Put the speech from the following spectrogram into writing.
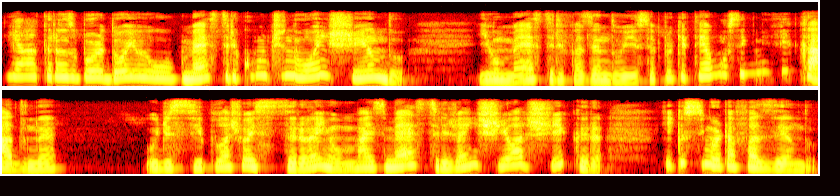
E ela transbordou e o mestre continuou enchendo. E o mestre fazendo isso é porque tem algum significado, né? O discípulo achou estranho, mas mestre, já encheu a xícara. O que, que o senhor está fazendo?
